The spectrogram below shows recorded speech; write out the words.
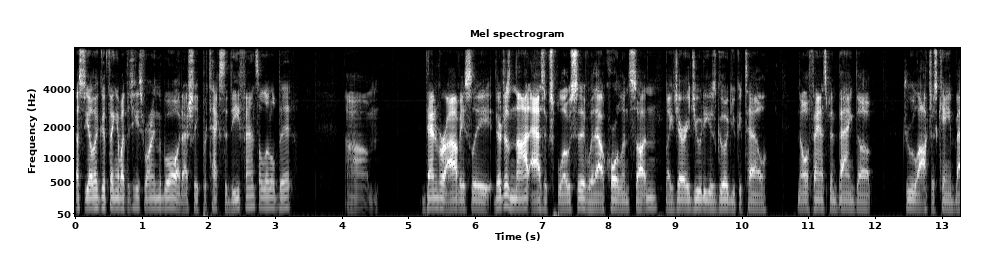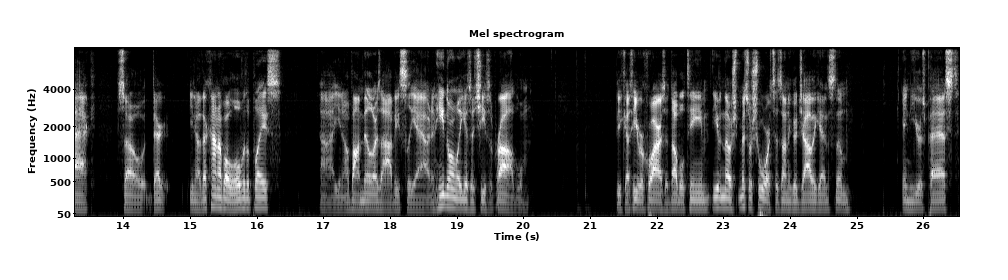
That's the other good thing about the Chiefs running the ball. It actually protects the defense a little bit. Um, Denver, obviously, they're just not as explosive without Courtland Sutton. Like Jerry Jeudy is good, you could tell. Noah Fant's been banged up. Drew Lock just came back, so they're you know they're kind of all over the place. Uh, you know, Von Miller's obviously out, and he normally gives the Chiefs a problem because he requires a double team. Even though Mitchell Schwartz has done a good job against them in years past,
